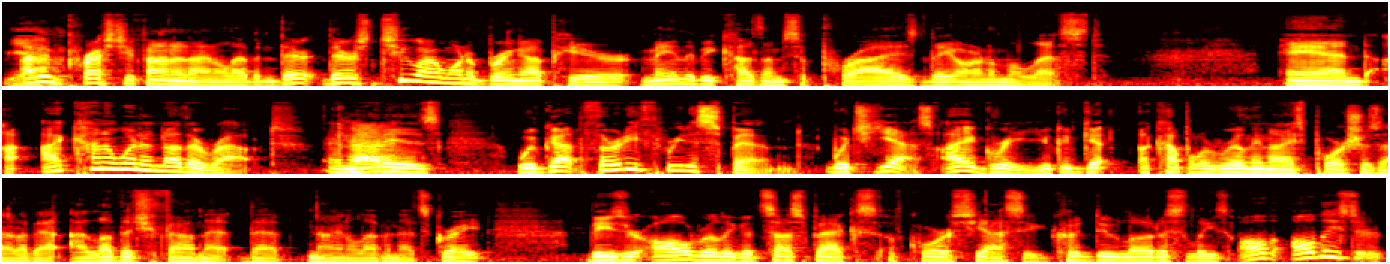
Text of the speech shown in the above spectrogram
Yeah. I'm impressed you found a 911. There, there's two I want to bring up here, mainly because I'm surprised they aren't on the list. And I, I kind of went another route, and that Okay. is we've got 33 to spend. Which, yes, I agree. You could get a couple of really nice Porsches out of that. I love that you found that that 911. That's great. These are all really good suspects. Of course, yes, you could do Lotus Elise. All all these are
